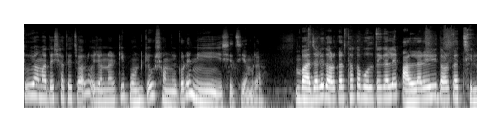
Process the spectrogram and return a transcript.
তুই আমাদের সাথে চল, ওই জন্য আর কি বোনকেও সঙ্গে করে নিয়েই এসেছি আমরা। বাজারে দরকার থাকা বলতে গেলে পার্লারেরই দরকার ছিল।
